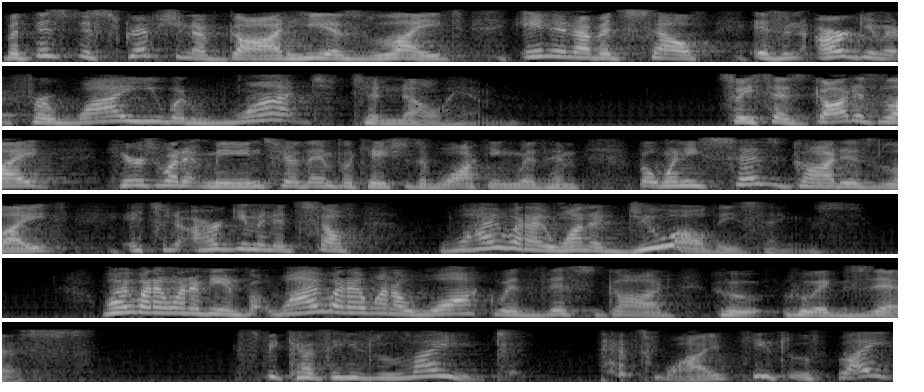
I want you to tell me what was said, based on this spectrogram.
But this description of God, He is light, in and of itself is an argument for why you would want to know Him. So he says, God is light, Here's what it means. Here are the implications of walking with him. But when he says God is light, it's an argument itself. Why would I want to do all these things? Why would I want to be involved? Why would I want to walk with this God who, who exists? It's because he's light. That's why he's light.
